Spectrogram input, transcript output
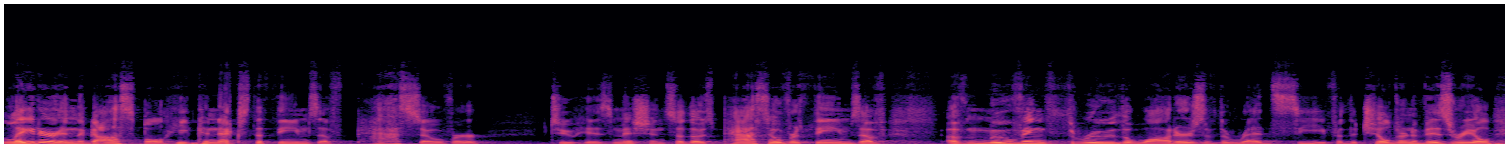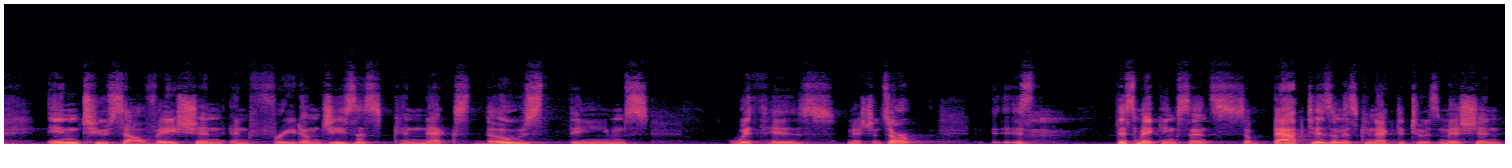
Later in the gospel, he connects the themes of Passover to his mission. So those Passover themes of of moving through the waters of the Red Sea for the children of Israel into salvation and freedom. Jesus connects those themes with his mission. So, is this making sense? So, baptism is connected to his mission,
